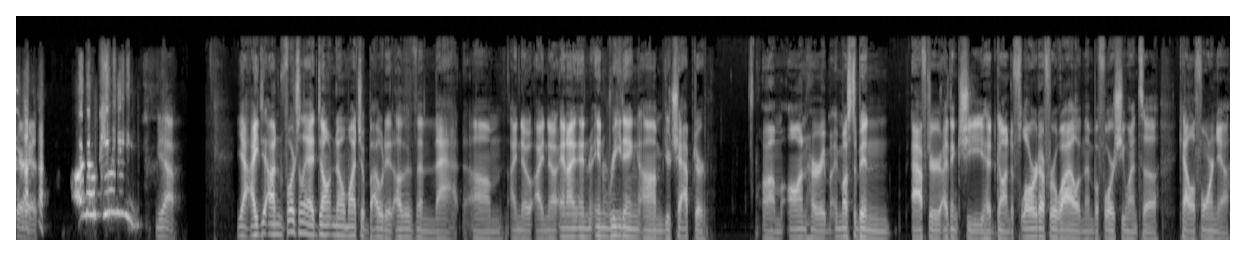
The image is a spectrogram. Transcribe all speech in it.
serious. oh no, kidding! Yeah. Yeah, I unfortunately I don't know much about it other than that. Um, I know, I know, and I and in reading um your chapter, um on her, it, it must have been after I think she had gone to Florida for a while, and then before she went to California.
